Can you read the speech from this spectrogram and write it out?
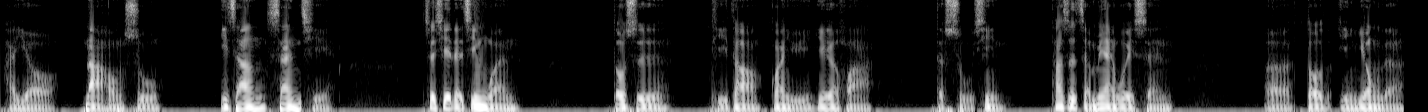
还有那鸿书一章三节，这些的经文都是提到关于耶和华的属性，他是怎么样一位神。呃，都引用了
